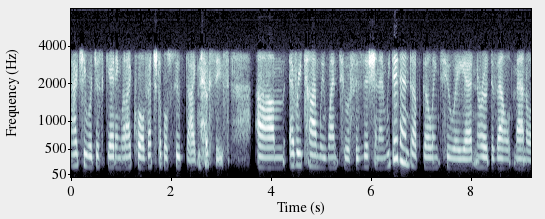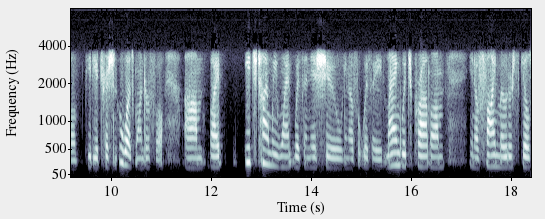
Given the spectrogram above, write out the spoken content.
actually were just getting what I call vegetable soup diagnoses um, every time we went to a physician, and we did end up going to a, a neurodevelopmental pediatrician who was wonderful. Um, but each time we went with an issue, you know, if it was a language problem, you know, fine motor skills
